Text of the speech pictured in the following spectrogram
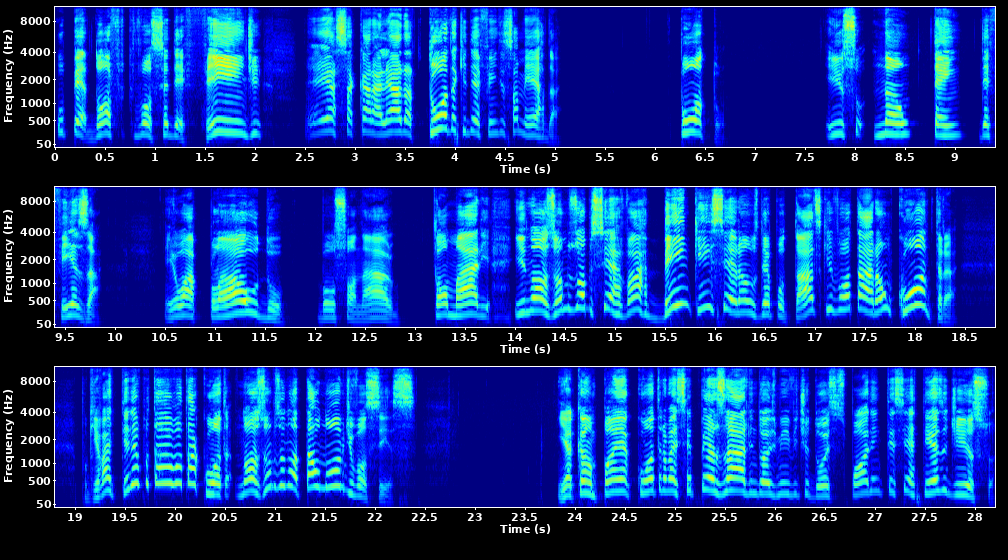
o pedófilo que você defende, essa caralhada toda que defende essa merda. Ponto. Isso não tem defesa. Eu aplaudo Bolsonaro tomar e nós vamos observar bem quem serão os deputados que votarão contra. Porque vai ter deputado que votar contra. Nós vamos anotar o nome de vocês. E a campanha contra vai ser pesada em 2022, vocês podem ter certeza disso.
